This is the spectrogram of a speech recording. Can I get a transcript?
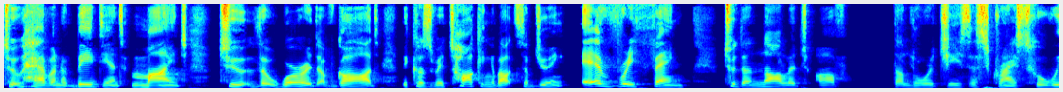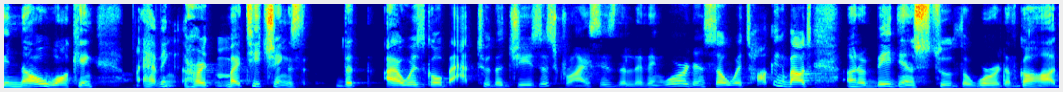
to have an obedient mind to the word of God, because we're talking about subduing everything to the knowledge of the Lord Jesus Christ, who we know walking, having heard my teachings that I always go back to that Jesus Christ is the living word. And so we're talking about an obedience to the word of God.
